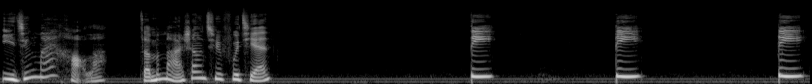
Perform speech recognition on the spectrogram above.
已经买好了，咱们马上去付钱。”滴滴滴，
